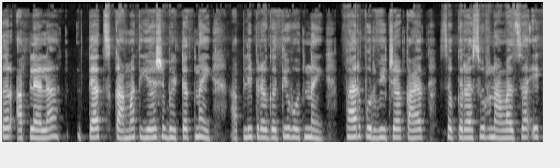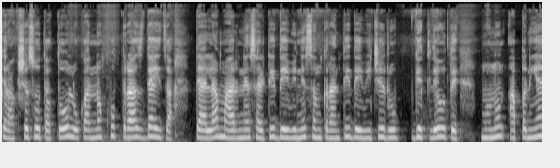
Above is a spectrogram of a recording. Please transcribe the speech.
तर आपल्याला त्याच कामात यश भेटत नाही आपली प्रगती होत नाही. फार पूर्वीच्या काळात सक्रासूर नावाचा एक राक्षस होता. तो लोकांना खूप त्रास द्यायचा. त्याला मारण्यासाठी देवीने संक्रांती देवीचे रूप घेतले होते. म्हणून आपण या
